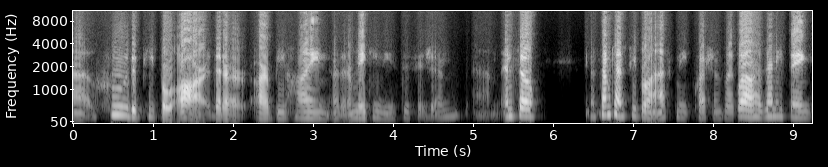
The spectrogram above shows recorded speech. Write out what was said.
uh, who the people are that are, are behind or that are making these decisions. Um, and so you know, sometimes people ask me questions like, well, has anything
